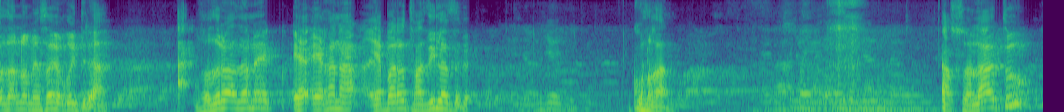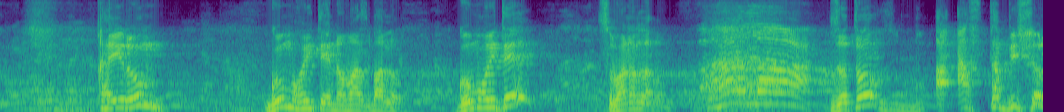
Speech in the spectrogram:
আজানো মেসায় কইতরা ফজর আজানো এখন এবারত ফাজিল আছে। কোন গান আসলাতু খাইরুম। গুম হইতে নমাজ ভালো। গুম হইতে সুবহানাল্লাহ। যত আস্থা বিশ্বর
